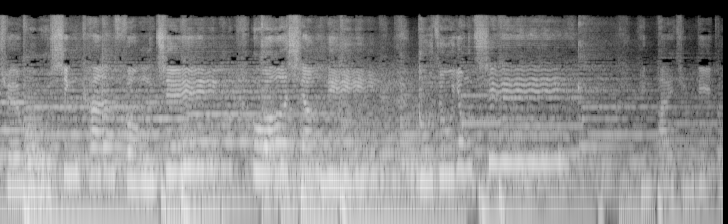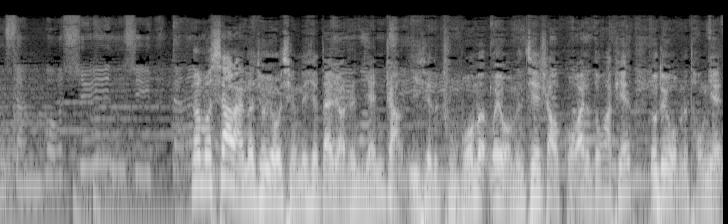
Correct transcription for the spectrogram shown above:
却无心看风景。我想你鼓足勇气，凭爱情地图散播讯息。那么下来呢，就有请那些代表着年长一些的主播们，为我们介绍国外的动画片，又对我们的童年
